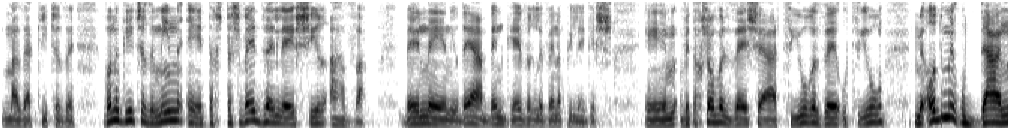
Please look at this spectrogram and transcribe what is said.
מה זה הקיץ' הזה. בוא נגיד שזה מין, אה, תש, תשווה את זה לשיר אהבה. בין, אה, אני יודע, בין גבר לבין הפילגש. אמ, ותחשוב על זה שהציור הזה הוא ציור מאוד מעודן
